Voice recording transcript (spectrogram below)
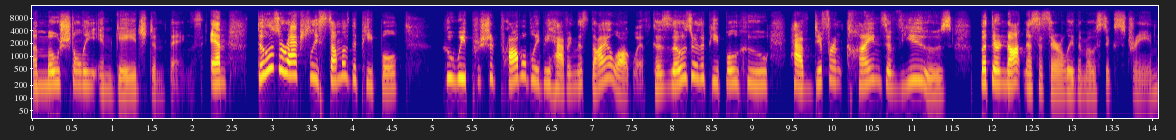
emotionally engaged in things. And those are actually some of the people who we should probably be having this dialogue with, because those are the people who have different kinds of views, but they're not necessarily the most extreme.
